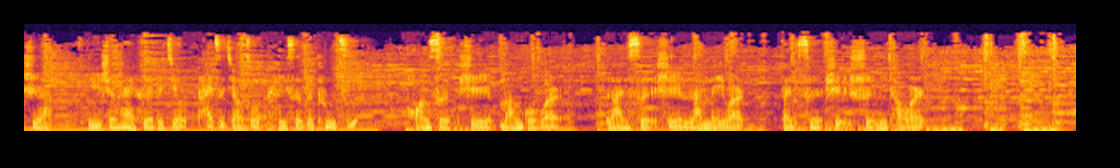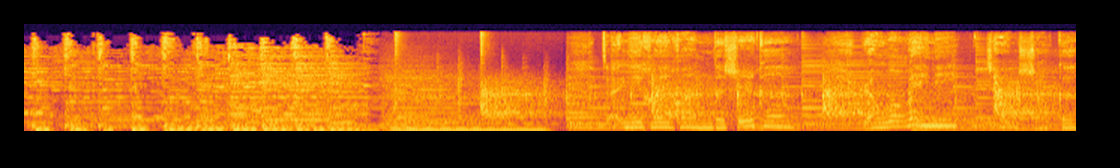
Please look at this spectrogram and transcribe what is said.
是啊，女生爱喝的酒，牌子叫做黑色的兔子，黄色是芒果味儿，蓝色是蓝莓味儿，粉色是水蜜桃味儿。”辉煌的时刻，让我为你唱首歌。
